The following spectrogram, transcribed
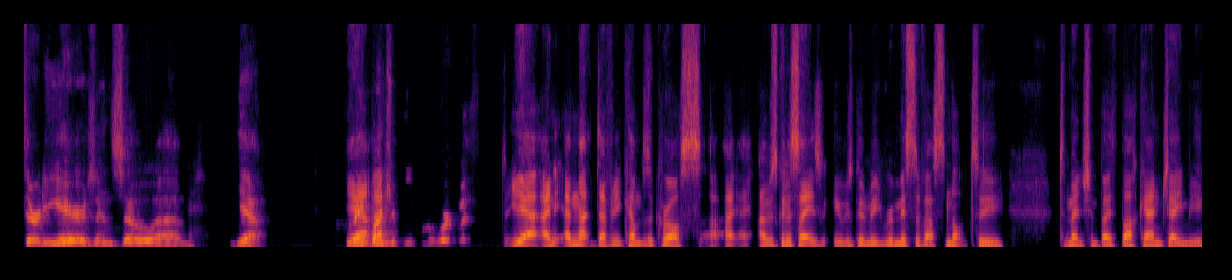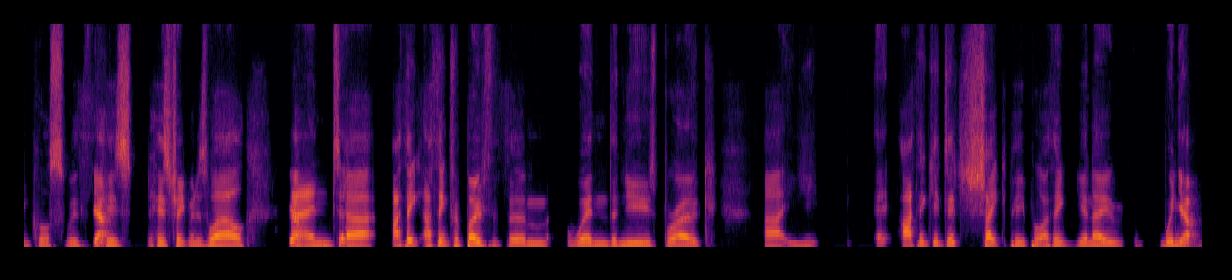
30 years. And so uh, yeah. great yeah, bunch of people to work with. Yeah and, and that definitely comes across. I, I was going to say it was going to be remiss of us not to to mention both buck and jamie of course with yeah. his his treatment as well yeah. and uh, i think i think for both of them when the news broke uh, I think it did shake people. I think you know when yep.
